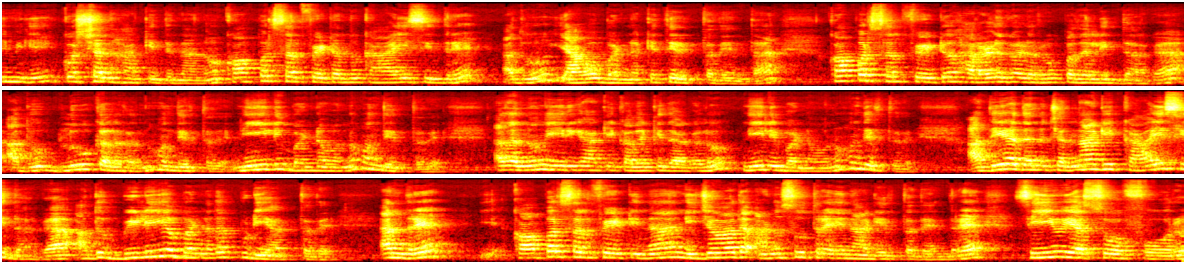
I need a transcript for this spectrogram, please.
ನಿಮಗೆ ಕ್ವಶನ್ ಹಾಕಿದ್ದೆ ನಾನು. ಕಾಪರ್ ಸಲ್ಫೇಟನ್ನು ಕಾಯಿಸಿದರೆ ಅದು ಯಾವ ಬಣ್ಣಕ್ಕೆ ತಿರುಗ್ತದೆ ಅಂತ. ಕಾಪರ್ ಸಲ್ಫೇಟ್ ಹರಳುಗಳ ರೂಪದಲ್ಲಿದ್ದಾಗ ಅದು ಬ್ಲೂ ಕಲರನ್ನು ಹೊಂದಿರ್ತದೆ. ನೀಲಿ ಬಣ್ಣವನ್ನು ಹೊಂದಿರ್ತದೆ. ಅದನ್ನು ನೀರಿಗೆ ಹಾಕಿ ಕಲಕಿದಾಗಲೂ ನೀಲಿ ಬಣ್ಣವನ್ನು ಹೊಂದಿರ್ತದೆ. ಅದೇ ಅದನ್ನು ಚೆನ್ನಾಗಿ ಕಾಯಿಸಿದಾಗ ಅದು ಬಿಳಿಯ ಬಣ್ಣದ ಪುಡಿಯಾಗ್ತದೆ. ಅಂದರೆ ಕಾಪರ್ ಸಲ್ಫೇಟಿನ ನಿಜವಾದ ಅಣುಸೂತ್ರ ಏನಾಗಿರ್ತದೆ ಅಂದರೆ C U S O four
